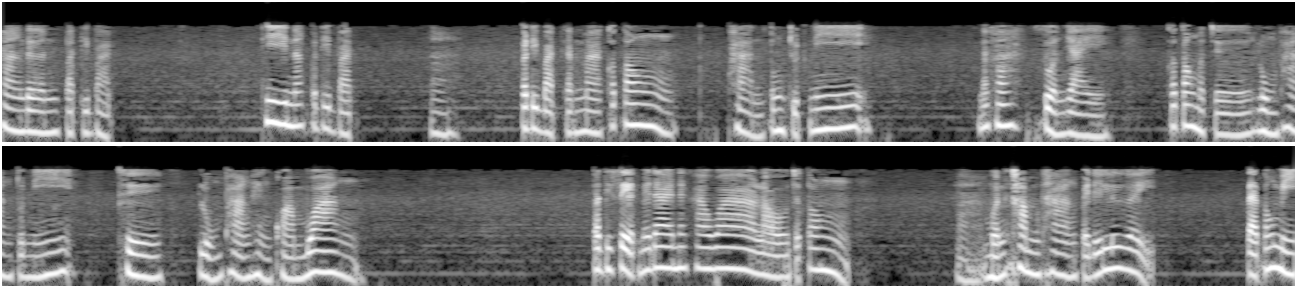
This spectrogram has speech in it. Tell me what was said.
ทางเดินปฏิบัติ ที่นักปฏิบัติปฏิบัติกันมาก็ต้องผ่านตรงจุดนี้นะคะ ส่วนใหญ่ก็ต้องมาเจอหลุมพางตัวนี้ คือหลุมพางแห่งความว่าง ปฏิเสธไม่ได้นะคะว่าเราจะต้องอเหมือนคำทางไปเรื่อยๆแต่ต้องมี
